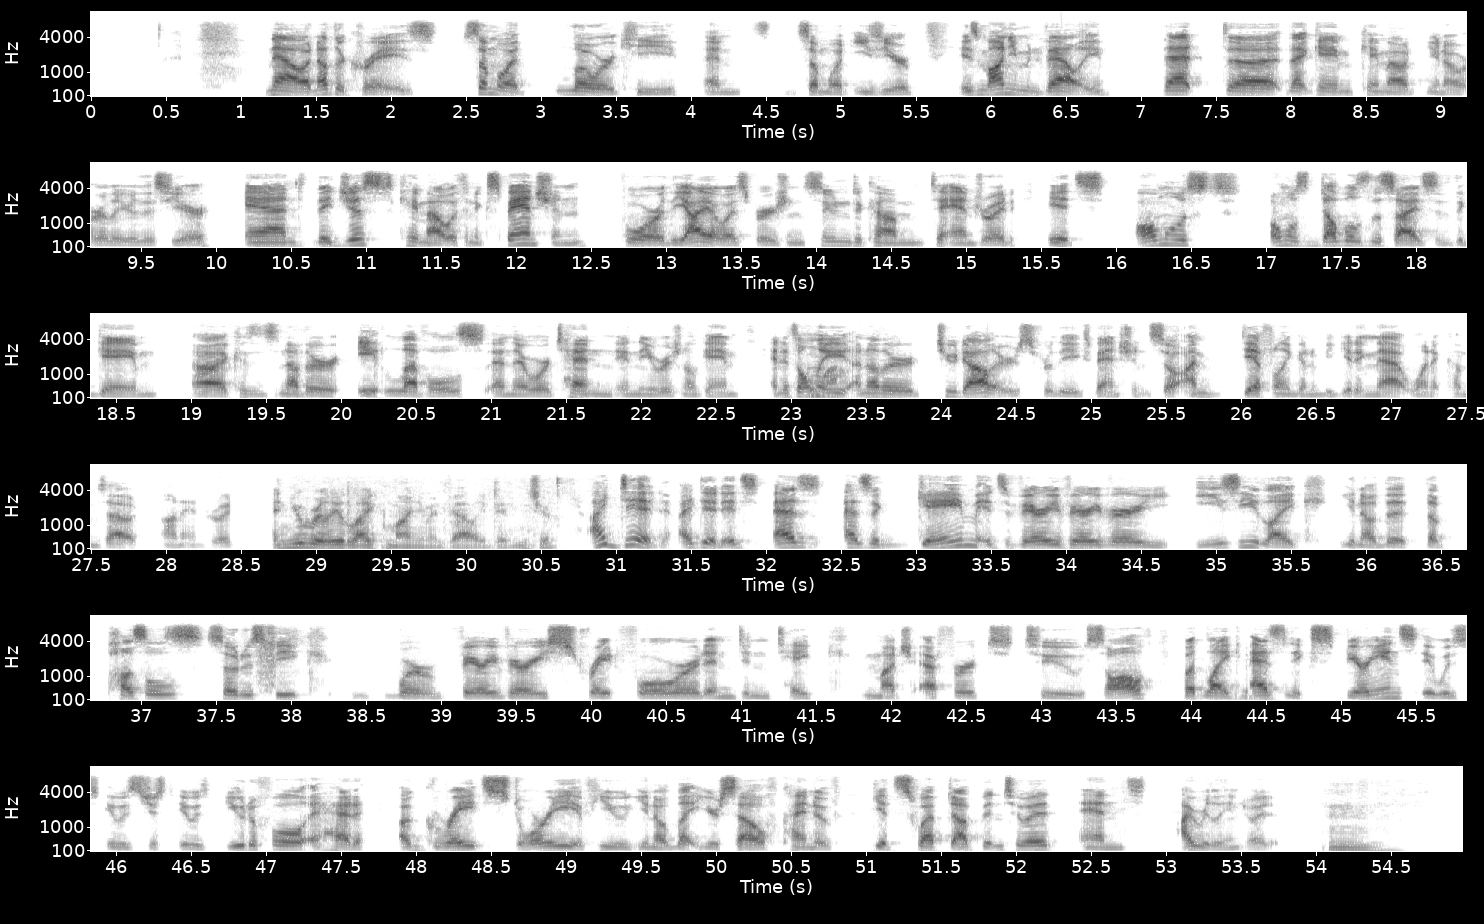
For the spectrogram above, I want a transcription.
Now another craze, somewhat lower key and somewhat easier, is Monument Valley. That uh, that game came out, you know, earlier this year, and they just came out with an expansion for the iOS version, soon to come to Android. It's almost almost doubles the size of the game Uh, because it's another eight levels, and there were ten in the original game, and it's oh, only Wow. another two dollars for the expansion. So I'm definitely going to be getting that when it comes out on Android. And you really liked Monument Valley, didn't you? I did. I did. It's as as a game, it's very very very easy. Like, you know, the the puzzles, so to speak, were very very straightforward and didn't take much effort to solve. But like as an experience, it was it was just it was beautiful. It had a great story if you, you know, let yourself kind of get swept up into it and I really enjoyed it. Mm,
